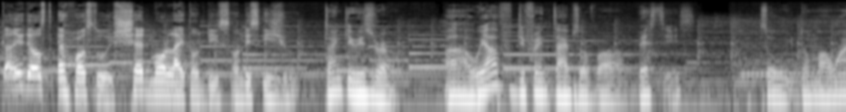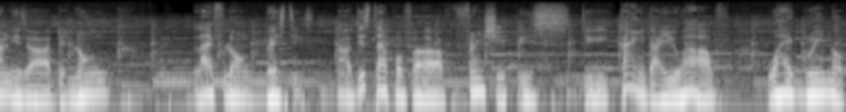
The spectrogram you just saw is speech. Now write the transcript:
can you just help us to shed more light on this on this issue? Thank you, Israel. Uh, we have different types of uh, besties. So number one is uh, the long, lifelong besties. Now, this type of uh, friendship is the kind that you have while growing up.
